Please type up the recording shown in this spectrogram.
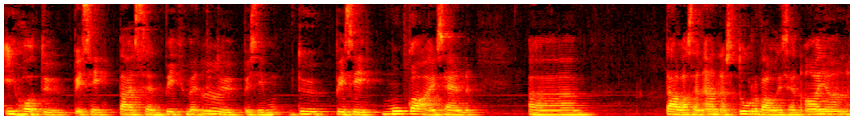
ihotyyppisi tai sen pigmenttityyppisi mm. tyyppisi mukaisen ö, tällaisen ns-turvallisen ajan mm.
